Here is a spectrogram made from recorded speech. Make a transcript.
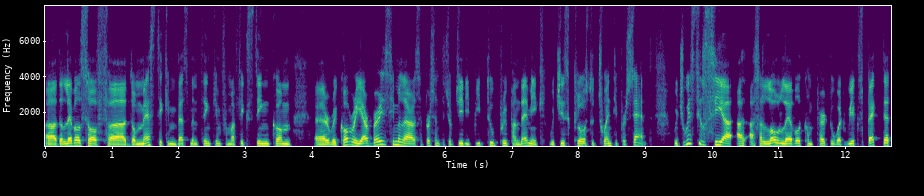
Uh, the levels of uh, domestic investment thinking from a fixed income uh, recovery are very similar as a percentage of GDP to pre-pandemic, which is close to 20%, which we still see a, a, as a low level compared to what we expected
